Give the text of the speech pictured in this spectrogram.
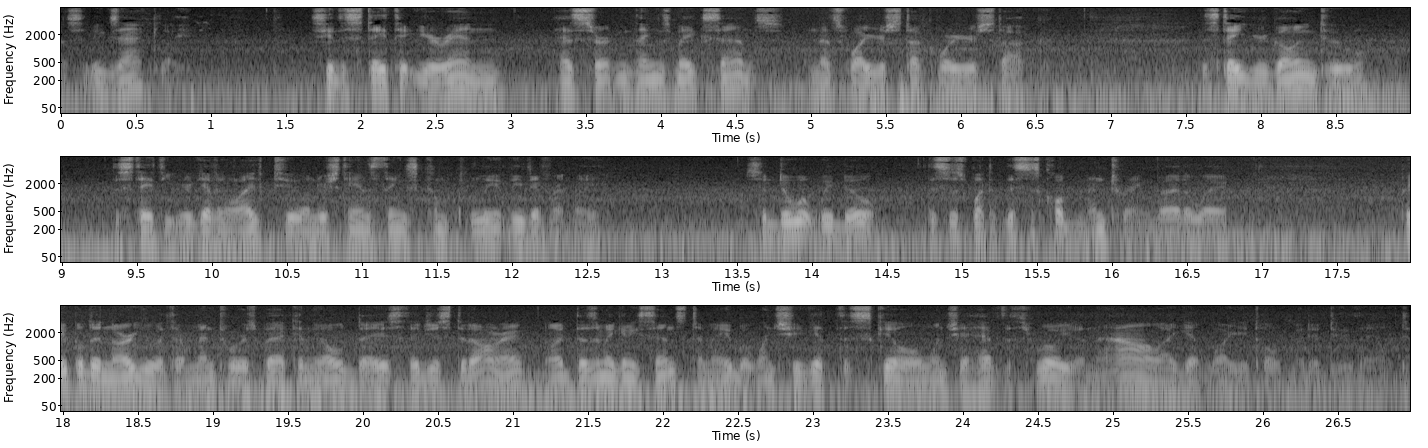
I said, exactly. See, the state that you're in has certain things make sense, and that's why you're stuck where you're stuck. The state you're going to, the state that you're giving life to, understands things completely differently. So do what we do. This is what this is called mentoring, by the way people didn't argue with their mentors back in the old days. They just did, all right, well, it doesn't make any sense to me, but once you get the skill, once you have the thrill, you now I get why you told me to do that.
